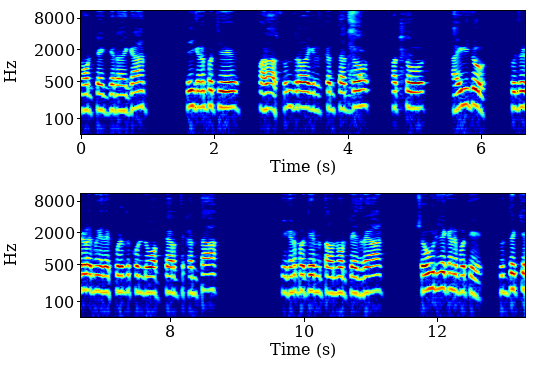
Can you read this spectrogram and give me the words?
ನೋಡ್ತಾ ಇದ್ದೀರಾ ಈಗ. ಈ ಗಣಪತಿ ಬಹಳ ಸುಂದರವಾಗಿರತಕ್ಕಂಥದ್ದು ಮತ್ತು ಐದು ಕುದುರೆಗಳ ಮೇಲೆ ಕುಳಿತುಕೊಂಡು ಹೋಗ್ತಾ ಇರತಕ್ಕಂಥ ಈ ಗಣಪತಿಯನ್ನು ತಾವು ನೋಡ್ತಾ ಇದ್ರೆ ಶೌರ್ಯ ಗಣಪತಿ, ಯುದ್ಧಕ್ಕೆ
